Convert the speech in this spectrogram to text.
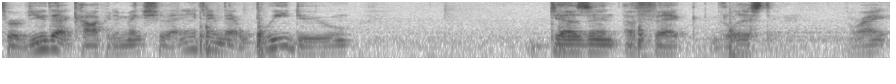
to review that copy to make sure that anything that we do doesn't affect the listing right?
